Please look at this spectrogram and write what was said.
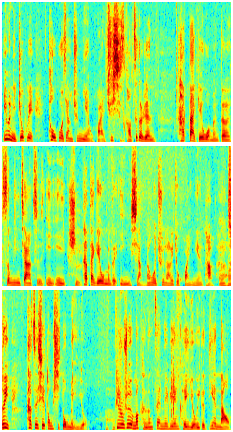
因为你就会透过这样去缅怀、去思考这个人，他带给我们的生命价值意义，是他带给我们的影响。然后我去那里就怀念他，所以他这些东西都没有。譬如说，有没有可能在那边可以有一个电脑，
